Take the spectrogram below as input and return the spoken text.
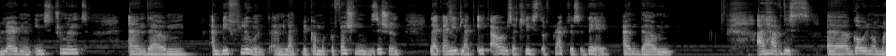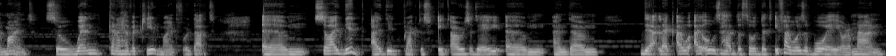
learn an instrument and um, and be fluent and like become a professional musician like i need like eight hours at least of practice a day. And um, i have this uh, going on my mind. So when can i have a clear mind for that? Um, so i did i did practice eight hours a day um, and um, yeah like I, I always had the thought that if i was a boy or a man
